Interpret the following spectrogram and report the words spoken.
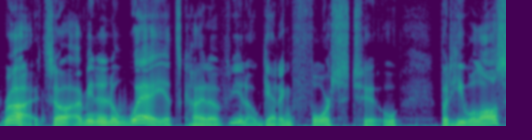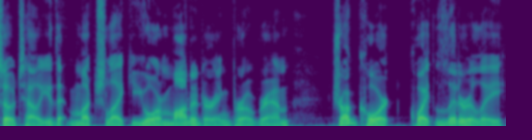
Right. So, I mean, in a way, it's kind of, you know, getting forced to. But he will also tell you that, much like your monitoring program, drug court quite literally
